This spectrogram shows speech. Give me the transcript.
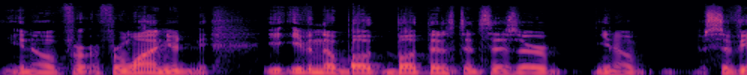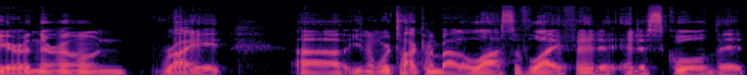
you know for for one, you're even though both both instances are you know severe in their own right. Uh, you know, we're talking about a loss of life at at a school that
